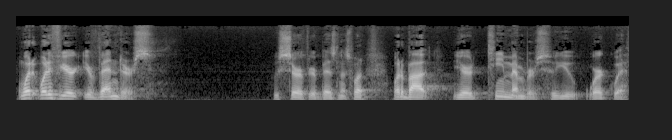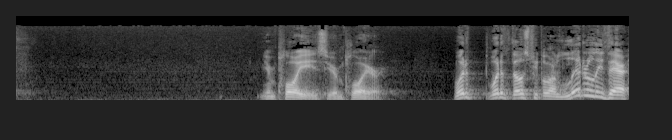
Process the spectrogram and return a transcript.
What, what if your, your vendors who serve your business? What, what about your team members who you work with? Your employees, your employer? What if, what if those people are literally there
